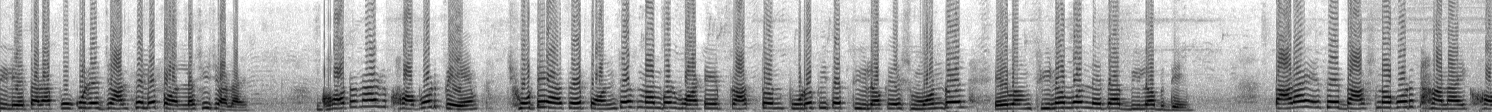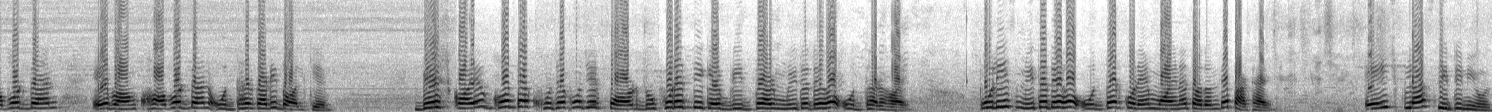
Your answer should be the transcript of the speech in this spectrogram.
দিলে তারা পুকুরে জাল ফেলে তল্লাশি চালায়। ঘটনার খবর পেয়ে ছুটে আসে পঞ্চাশ নম্বর ওয়ার্ডের প্রাক্তন পুরপিতা ত্রিলকেশ মণ্ডল এবং তৃণমূল নেতা বিলব দে। তারা এসে দাসনগর থানায় খবর দেন এবং খবর দেন উদ্ধারকারী দলকে। বেশ কয়েক ঘণ্টা খোঁজাখুঁজির পর দুপুরের দিকে বৃদ্ধার মৃতদেহ উদ্ধার হয়। পুলিশ মৃতদেহ উদ্ধার করে ময়না তদন্তে পাঠায়। এইচ প্লাস সিটি নিউজ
